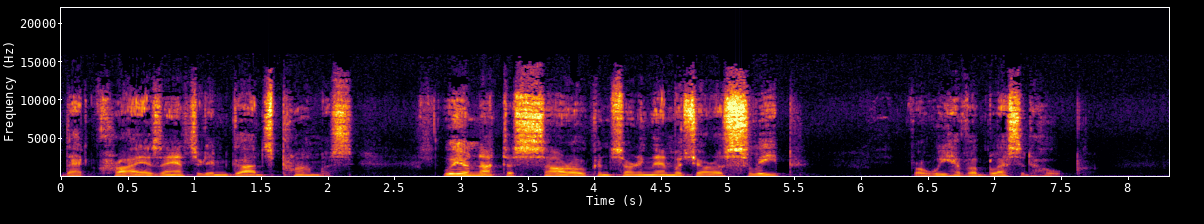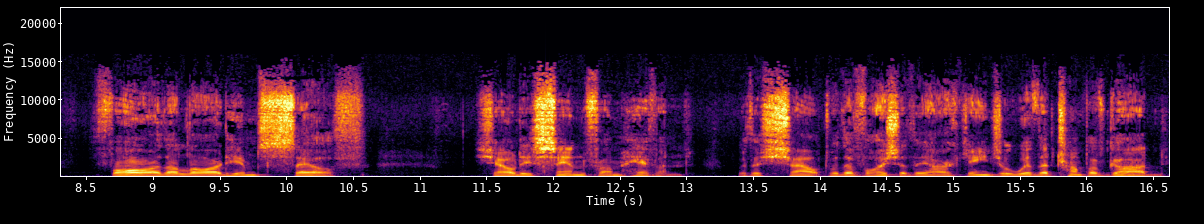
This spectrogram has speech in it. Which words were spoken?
That cry is answered in God's promise. We are not to sorrow concerning them which are asleep, for we have a blessed hope. For the Lord himself shall descend from heaven with a shout, with the voice of the archangel, with the trump of God,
